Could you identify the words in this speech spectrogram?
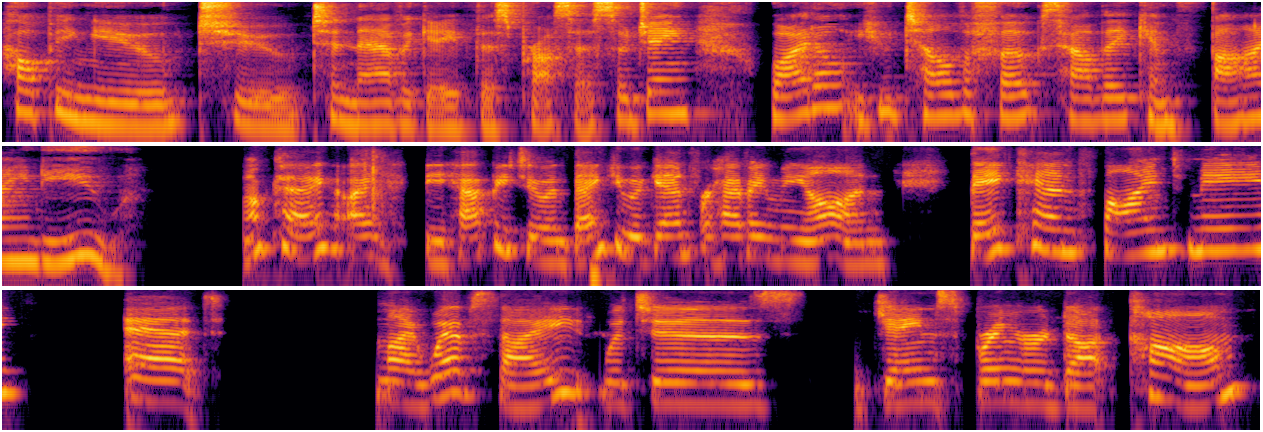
helping you to, to navigate this process. So, Jane, why don't you tell the folks how they can find you? Okay, I'd be happy to. And thank you again for having me on. They can find me at my website, which is janespringer.com.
